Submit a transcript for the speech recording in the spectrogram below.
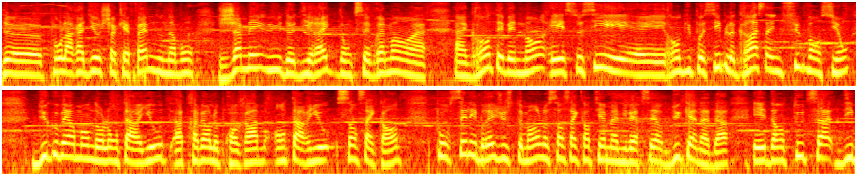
de pour la radio Choc FM. Nous n'avons jamais eu de direct, donc c'est vraiment un, un grand événement et ceci est, est rendu possible grâce à une subvention du gouvernement de l'Ontario à travers le programme Ontario 150 pour célébrer justement le 150e anniversaire du Canada et dans toute sa diversité.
